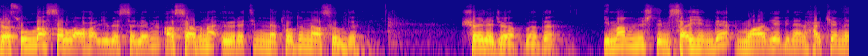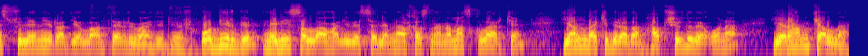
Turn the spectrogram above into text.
Resulullah sallallahu aleyhi ve sellemin ashabına öğretim metodu nasıldı? Şöyle cevapladı. İmam Müslim sahihinde Muaviye bin el-Hakeme Sülemi radıyallahu anh'den rivayet ediyor. O bir gün Nebi sallallahu aleyhi ve sellemin arkasında namaz kılarken yanındaki bir adam hapşırdı ve ona Yerhamkallah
